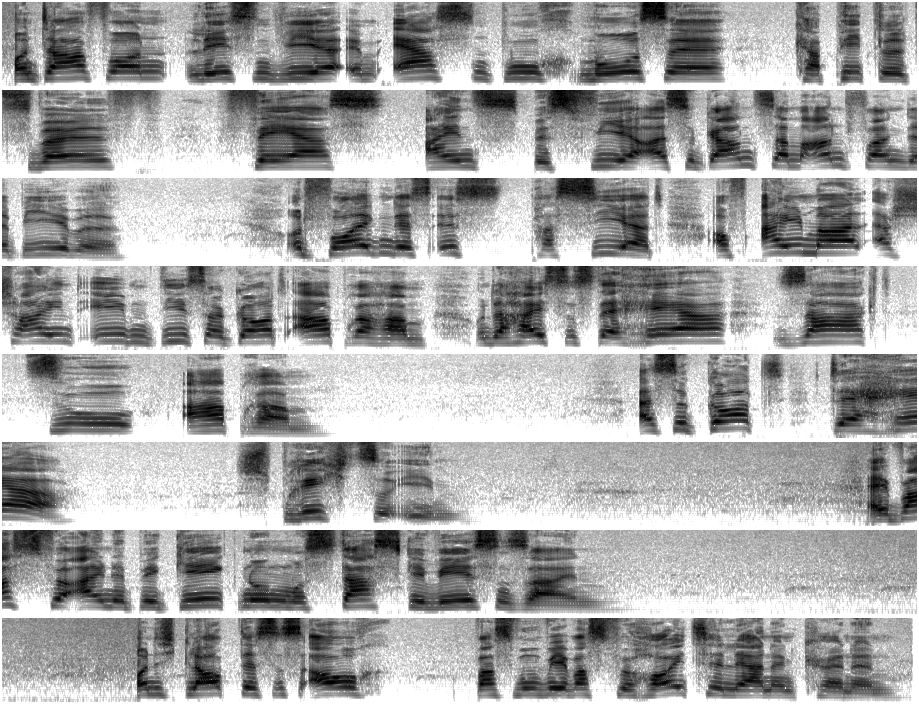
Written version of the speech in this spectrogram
Und davon lesen wir im ersten Buch Mose Kapitel 12, Vers 1 bis 4, also ganz am Anfang der Bibel. Und folgendes ist passiert. Auf einmal erscheint eben dieser Gott Abraham. Und da heißt es, der Herr sagt zu Abraham. Also Gott, der Herr, spricht zu ihm. Ey, was für eine Begegnung muss das gewesen sein? Und ich glaube, das ist auch was, wo wir was für heute lernen können.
